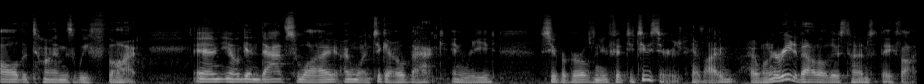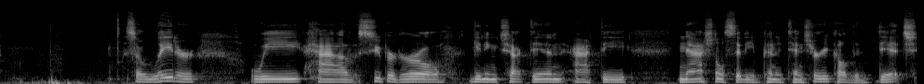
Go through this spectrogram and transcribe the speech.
all the times we fought. And, you know, again, that's why I want to go back and read Supergirl's New 52 series because I, I want to read about all those times that they fought. So later, we have Supergirl getting checked in at the National City Penitentiary called the Ditch.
